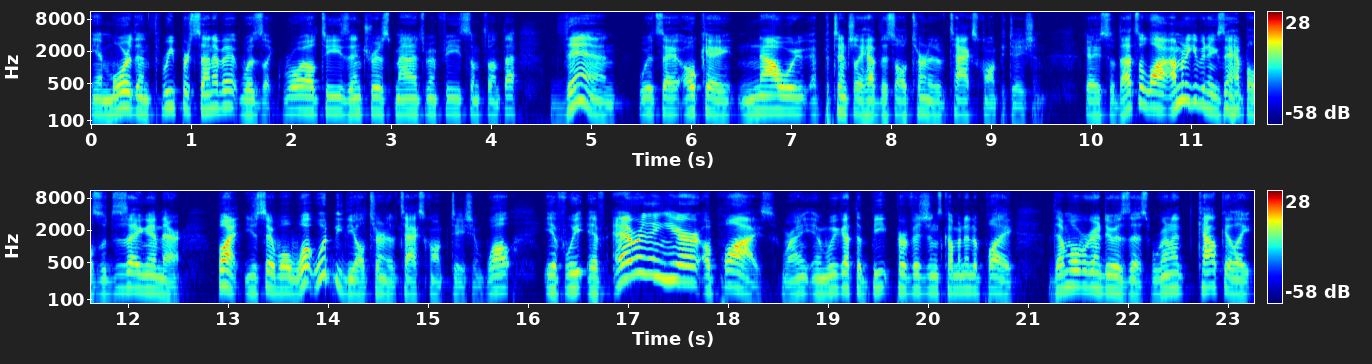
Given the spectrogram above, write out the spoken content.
and more than 3% of it was like royalties, interest, management fees, something like that, then we'd say, okay, now we potentially have this alternative tax computation. Okay, so that's a lot. I'm going to give you an example, so just hang in there. But you say, well, what would be the alternative tax computation? Well, if we if everything here applies, right, and we got the BEAT provisions coming into play, then what we're going to do is this: we're going to calculate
